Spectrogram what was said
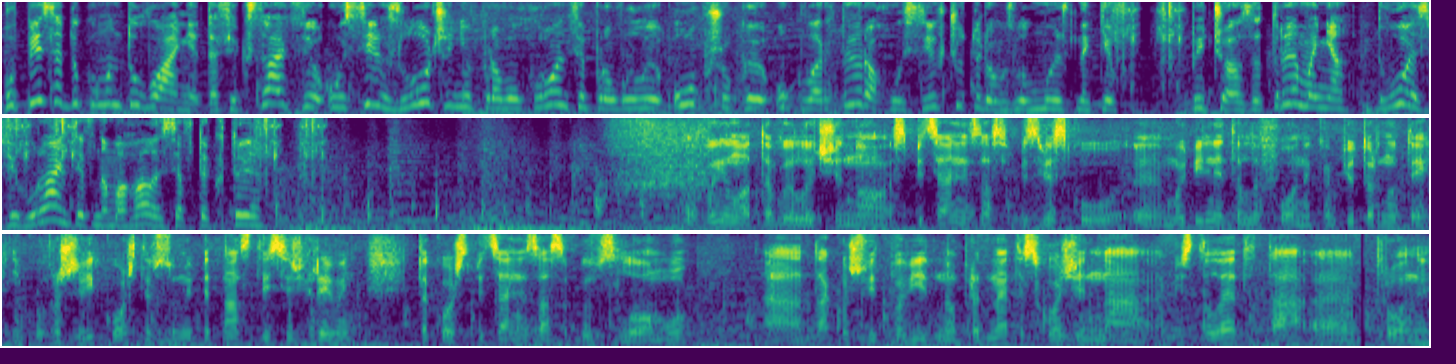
Опісля документування та фіксації усіх злочинів правоохоронці провели обшуки у квартирах усіх чотирьох зловмисників. Під час затримання двоє з фігурантів намагалися втекти. Виявлено та вилучено спеціальні засоби зв'язку, е, мобільні телефони, комп'ютерну техніку, грошові кошти в сумі 15 тисяч гривень, також спеціальні засоби взлому, а також відповідно предмети, схожі на пістолет та е, патрони.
